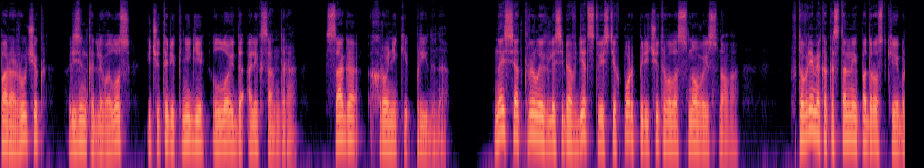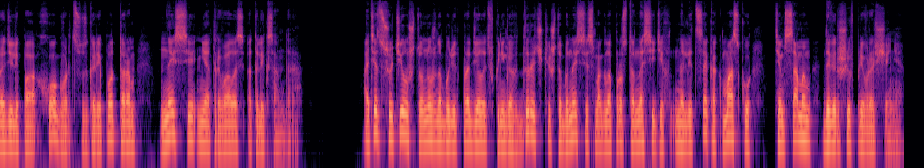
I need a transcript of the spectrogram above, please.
Пара ручек, резинка для волос и четыре книги Ллойда Александра. Сага «Хроники Придена». Несси открыла их для себя в детстве и с тех пор перечитывала снова и снова. В то время как остальные подростки бродили по Хогвартсу с Гарри Поттером, Несси не отрывалась от Александра. Отец шутил, что нужно будет проделать в книгах дырочки, чтобы Несси смогла просто носить их на лице как маску, тем самым довершив превращение.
